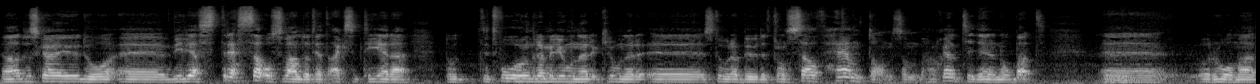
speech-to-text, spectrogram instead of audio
Ja, då ska jag ju då eh, vilja stressa Osvaldo till att acceptera det 200 miljoner kronor eh, stora budet från Southampton som han själv tidigare nobbat. Eh, och Roma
